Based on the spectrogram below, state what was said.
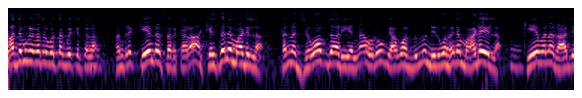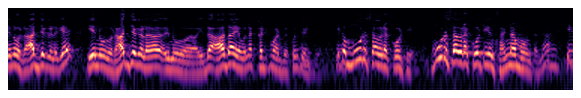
ಮಾಧ್ಯಮಗಳಿಗಾದ್ರೂ ಗೊತ್ತಾಗ್ಬೇಕಿತ್ತಲ್ಲ? ಅಂದ್ರೆ ಕೇಂದ್ರ ಸರ್ಕಾರ ಆ ಕೆಲಸನೇ ಮಾಡಿಲ್ಲ. ತನ್ನ ಜವಾಬ್ದಾರಿಯನ್ನ ಅವರು ಯಾವಾಗ್ಲೂ ನಿರ್ವಹಣೆ ಮಾಡೇ ಇಲ್ಲ. ಕೇವಲ ರಾಜ್ಯ ಏನು ರಾಜ್ಯಗಳಿಗೆ ಏನು ರಾಜ್ಯಗಳ ಏನು ಇದ ಆದಾಯವನ್ನ ಕಟ್ ಮಾಡಬೇಕು ಅಂತ ಹೇಳ್ತದೆ. ಈಗ ಮೂರು ಸಾವಿರ ಕೋಟಿ. ಮೂರು ಸಾವಿರ ಕೋಟಿ ಏನು ಸಣ್ಣ ಅಮೌಂಟ್ ಅನ್ನ? ಈಗ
